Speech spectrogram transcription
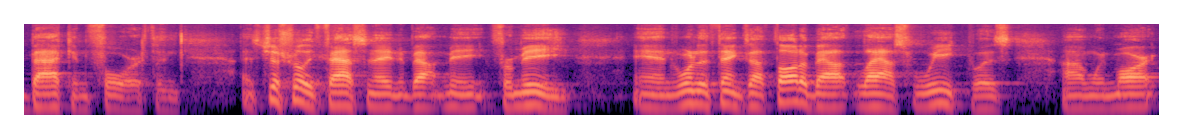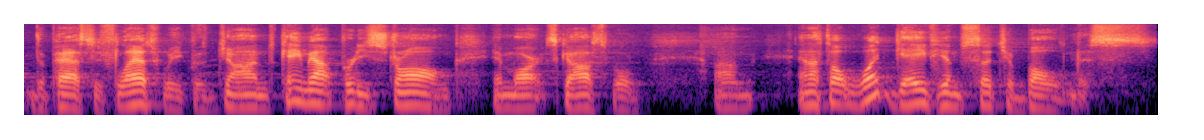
back and forth. And it's just really fascinating about me for me. And one of the things I thought about last week was um, when Mark, the passage last week was John came out pretty strong in Mark's gospel. Um, and I thought, what gave him such a boldness?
